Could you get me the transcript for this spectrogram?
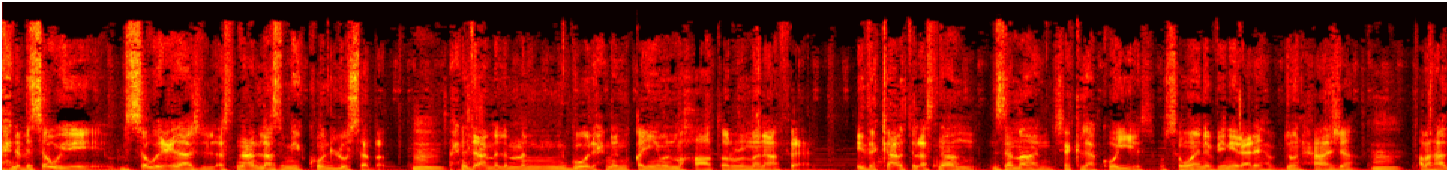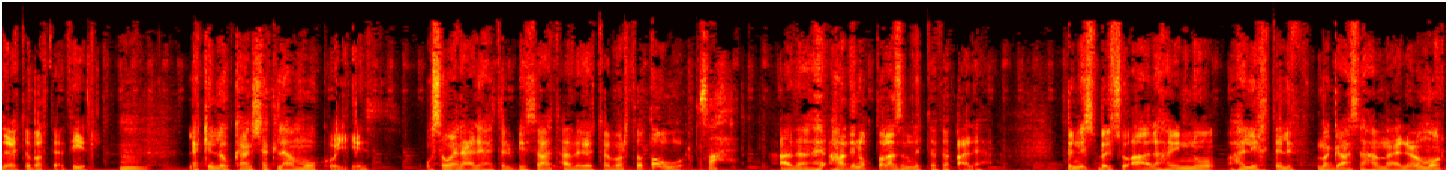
إحنا بنسوي بنسوي علاج للأسنان لازم يكون له سبب مم. إحنا دائما لما نقول إحنا نقيم المخاطر والمنافع إذا كانت الأسنان زمان شكلها كويس وسوينا فينير عليها بدون حاجة مم. طبعا هذا يعتبر تأثير مم. لكن لو كان شكلها مو كويس وسوينا عليها تلبيسات هذا يعتبر تطور صح هذا هذه نقطة لازم نتفق عليها. بالنسبة لسؤالها إنه هل يختلف مقاسها مع العمر؟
